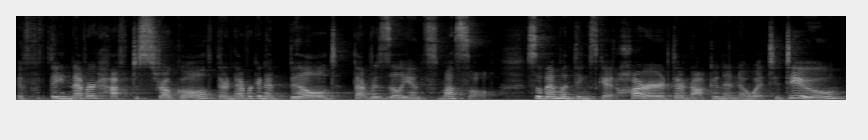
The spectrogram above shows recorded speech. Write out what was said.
If they never have to struggle, they're never going to build that resilience muscle. So then when things get hard, they're not going to know what to do,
